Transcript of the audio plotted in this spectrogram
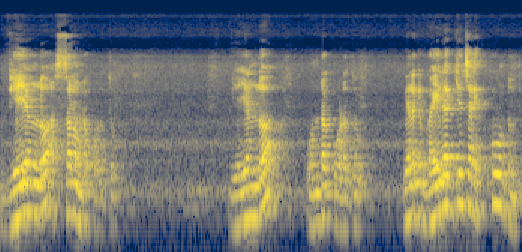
వ్యయంలో అస్సలు ఉండకూడదు. వ్యయంలో ఉండకూడదు. వీళ్ళకి వైరాగ్యం చాలా ఎక్కువ ఉంటుంది.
